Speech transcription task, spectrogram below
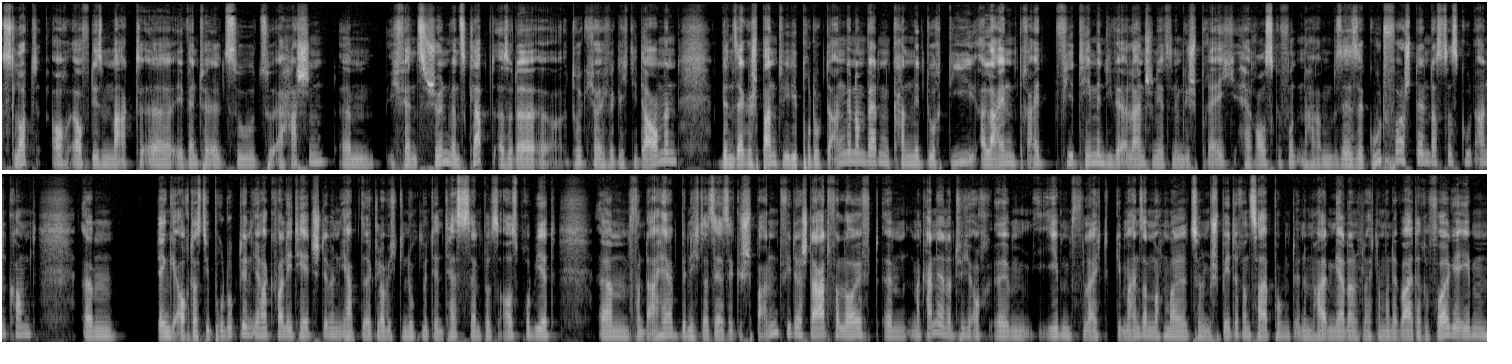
Slot auch auf diesem Markt äh, eventuell zu, zu erhaschen. Ähm, ich fände es schön, wenn es klappt. Also da äh, drücke ich euch wirklich die Daumen. Bin sehr gespannt, wie die Produkte angenommen werden. Kann mir durch die allein drei, vier Themen, die wir allein schon jetzt in dem Gespräch herausgefunden haben, sehr, sehr gut vorstellen, dass das gut ankommt. Ähm, denke auch, dass die Produkte in ihrer Qualität stimmen. Ihr habt da, glaube ich, genug mit den Test-Samples ausprobiert. Ähm, von daher bin ich da sehr, sehr gespannt, wie der Start verläuft. Ähm, man kann ja natürlich auch ähm, eben vielleicht gemeinsam nochmal zu einem späteren Zeitpunkt, in einem halben Jahr, dann vielleicht nochmal eine weitere Folge eben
